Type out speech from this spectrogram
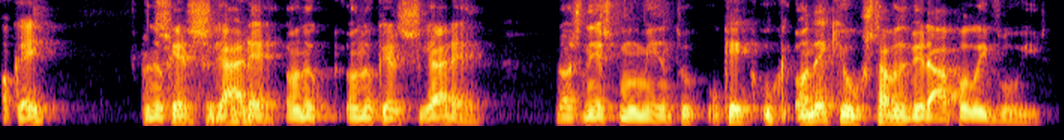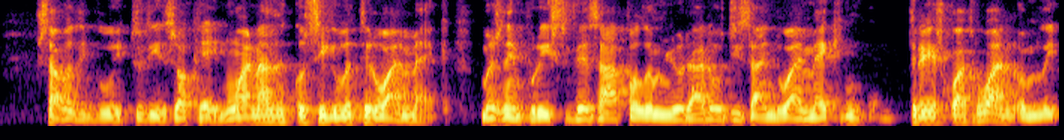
ok? Onde eu quero chegar é, onde eu, onde eu quero chegar é, nós neste momento, o que é, que- onde é que eu gostava de ver a Apple evoluir? Gostava de evoluir, tu dizes, ok, não há nada que consiga bater o iMac, mas nem por isso vês a Apple a melhorar o design do iMac em 3, 4 anos. Ou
